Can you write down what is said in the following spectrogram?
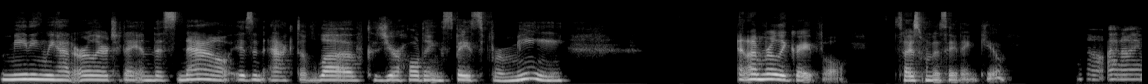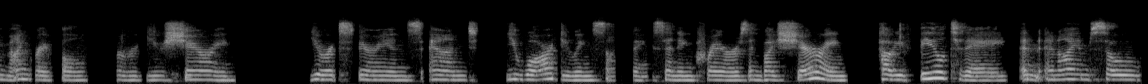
meeting we had earlier today and this now is an act of love because you're holding space for me. And I'm really grateful. So I just want to say thank you. No, and I'm I'm grateful for you sharing your experience and you are doing something, sending prayers, and by sharing how you feel today, and and I am so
